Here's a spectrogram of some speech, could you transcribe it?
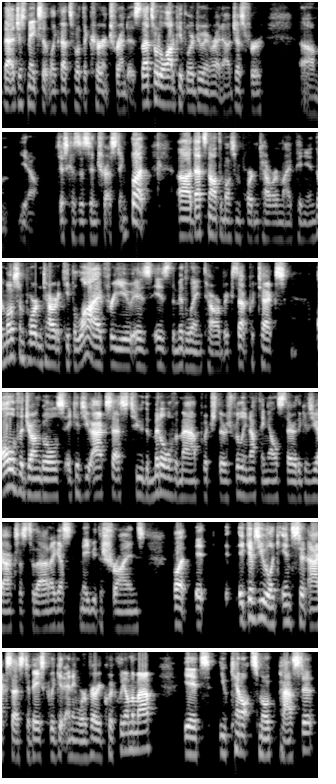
that just makes it like that's what the current trend is. That's what a lot of people are doing right now, just for um, you know, just because it's interesting. But uh, that's not the most important tower in my opinion. The most important tower to keep alive for you is is the mid lane tower because that protects all of the jungles. It gives you access to the middle of the map, which there's really nothing else there that gives you access to that. I guess maybe the shrines, but it it gives you like instant access to basically get anywhere very quickly on the map. It's you cannot smoke past it.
